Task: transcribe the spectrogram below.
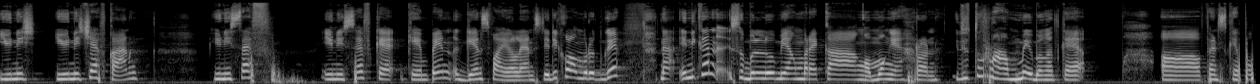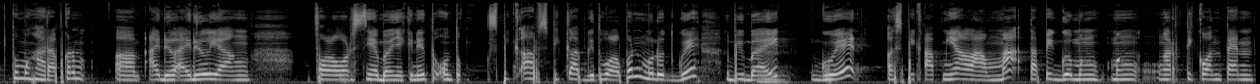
Uni- UNICEF kan, UNICEF UNICEF kayak campaign against violence. Jadi kalau menurut gue, nah ini kan sebelum yang mereka ngomong ya Ron, itu tuh rame banget kayak eh, fans K-pop tuh mengharapkan eh, idol-idol yang followersnya banyak ini tuh untuk speak up, speak up gitu. Walaupun menurut gue lebih baik gue eh, speak upnya lama, tapi gue meng- mengerti konten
